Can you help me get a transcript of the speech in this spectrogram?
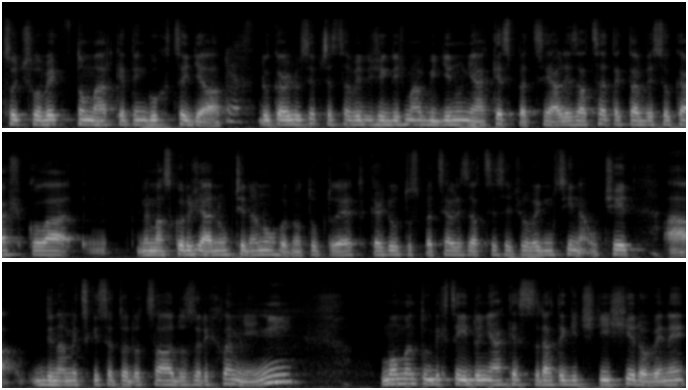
co člověk v tom marketingu chce dělat. Jasně. Dokážu si představit, že když má vidinu nějaké specializace, tak ta vysoká škola nemá skoro žádnou přidanou hodnotu, protože každou tu specializaci se člověk musí naučit a dynamicky se to docela dost rychle mění momentu, kdy chce jít do nějaké strategičtější roviny,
